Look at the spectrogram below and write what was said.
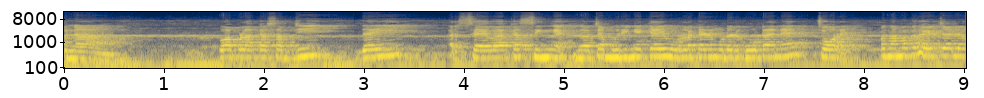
പിന്നെ കോപ്പിളക്ക സബ്ജി ദഹി സേവാക്ക സിങ് എന്ന് വെച്ചാൽ മുരിങ്ങയ്ക്കായി ഉരുളക്കിഴങ്ങ് കൂടെ ഒരു കൂട്ടാനെ ചോറ്. അപ്പം നമുക്ക് കഴിച്ചാലോ?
